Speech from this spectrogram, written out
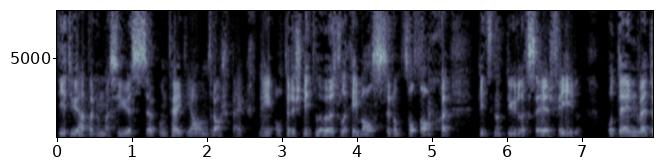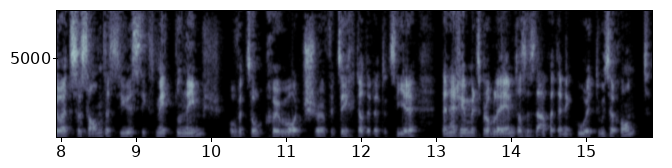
die tun eben nur süßen und haben die anderen Aspekte nicht. Oder es ist nicht löslich in Wasser und so Sachen gibt es natürlich sehr viel. Und dann, wenn du jetzt ein anderes Süßungsmittel nimmst, auf den Zucker willst, äh, verzichten oder reduzieren, dann hast du immer das Problem, dass es eben dann nicht gut rauskommt,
